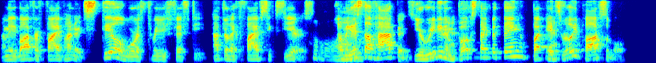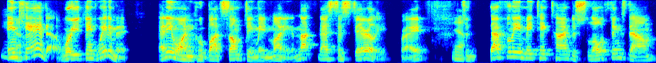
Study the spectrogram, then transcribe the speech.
I mean, they bought for 500, still worth 350 after like five, six years. Oh, wow. So, I mean, this stuff happens. You're reading in books type of thing, but yeah. it's really possible. Yeah. In Canada, where you think, wait a minute, anyone who bought something made money, not necessarily, right? Yeah. So definitely it may take time to slow things down.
